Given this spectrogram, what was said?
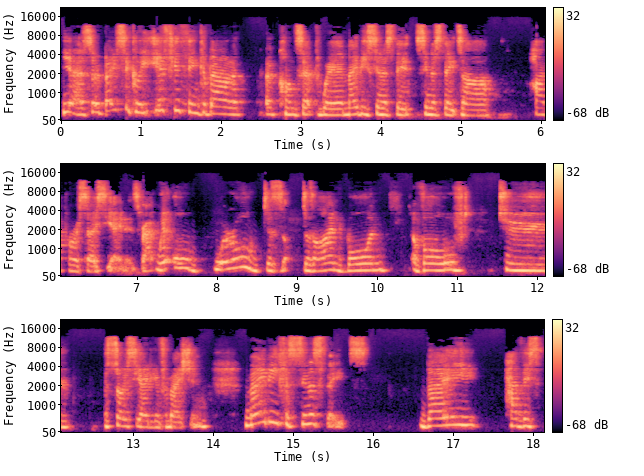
Yeah. So basically, if you think about a, a concept where maybe synesthetes, synesthetes are hyper associators, right? We're all we're all des- designed, born, evolved to associate information. Maybe for synesthetes, they have this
